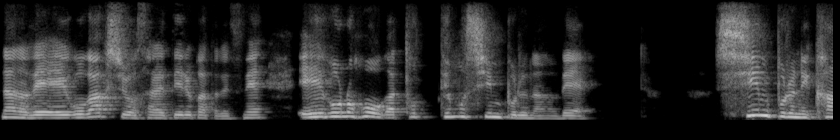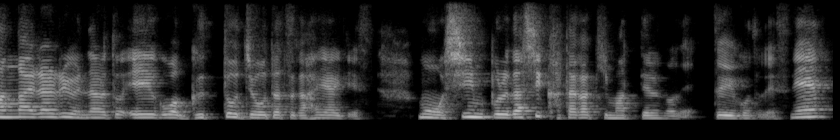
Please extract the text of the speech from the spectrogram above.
なので英語学習をされている方ですね。英語の方がとってもシンプルなので、シンプルに考えられるようになると英語はぐっと上達が早いです。もうシンプルだし型が決まってるので、ということですね。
